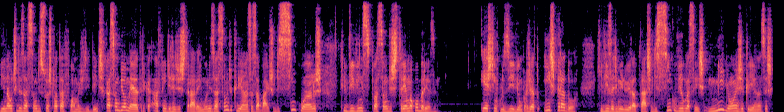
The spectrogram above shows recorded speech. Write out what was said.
e na utilização de suas plataformas de identificação biométrica a fim de registrar a imunização de crianças abaixo de 5 anos que vivem em situação de extrema pobreza. Este, inclusive, é um projeto inspirador, que visa diminuir a taxa de 5,6 milhões de crianças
